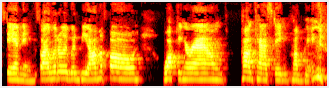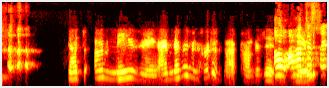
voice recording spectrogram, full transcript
standing. So I literally would be on the phone, walking around, podcasting pumping. That's amazing. I've never even heard of that pump. Is it? Oh, I'll have to send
